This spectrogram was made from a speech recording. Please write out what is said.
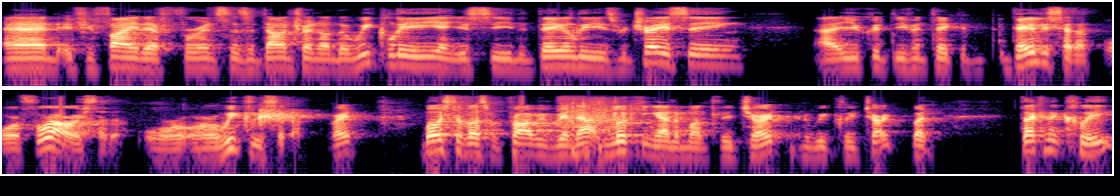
And if you find that, for instance, a downtrend on the weekly and you see the daily is retracing, uh, you could even take a daily setup or a four-hour setup or, or a weekly setup, right? Most of us would probably be not looking at a monthly chart and weekly chart, but technically,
